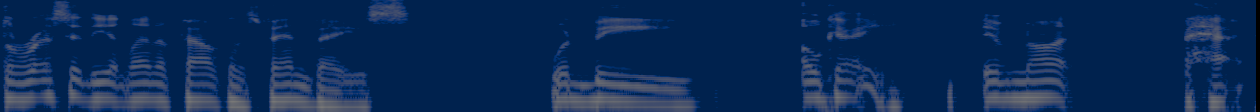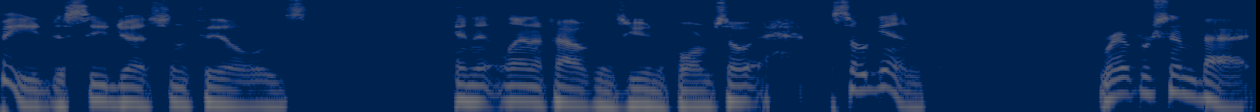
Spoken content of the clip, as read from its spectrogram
the rest of the Atlanta Falcons fan base would be okay, if not happy to see Justin Fields in Atlanta Falcons uniform. So, so again, referencing back,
